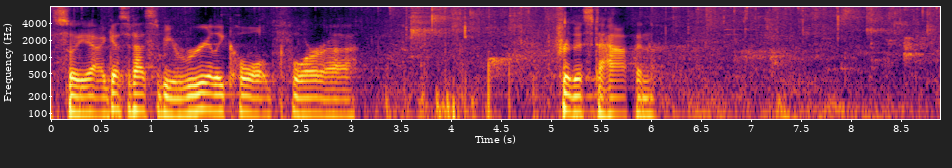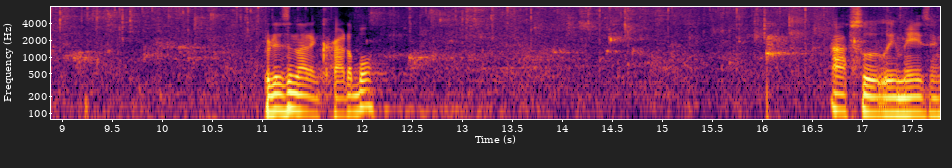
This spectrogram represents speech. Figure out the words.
so yeah, I guess it has to be really cold for uh, for this to happen. But isn't that incredible? Absolutely amazing.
